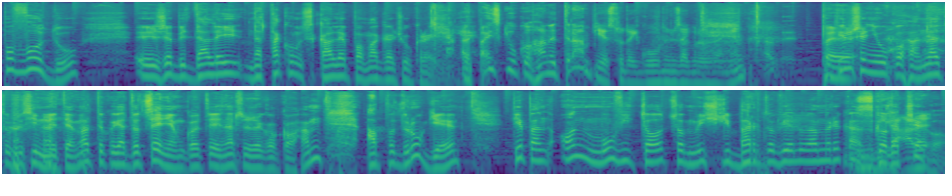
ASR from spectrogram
powodu, e, żeby dalej na taką skalę pomagać Ukrainie. Ale pański ukochany Trump jest tutaj głównym zagrożeniem. Po pierwsze nieukochany, ale to już jest inny temat, tylko ja doceniam go, to znaczy, że go kocham. A po drugie, wie pan, on mówi to, co myśli bardzo wielu Amerykanów. Zgoda, Dlaczego?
